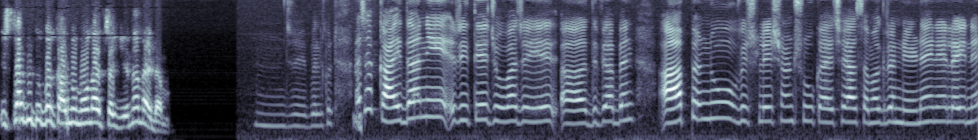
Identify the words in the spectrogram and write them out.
इस पर भी तो कोई कानून होना चाहिए ना मैडम હમ, જી બિલકુલ અચ્છા કાયદાની રીતે જોવા જઈએ અ, દિવ્યાબેન આપનું વિશ્લેષણ શું કહે છે આ સમગ્ર નિર્ણયને લઈને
